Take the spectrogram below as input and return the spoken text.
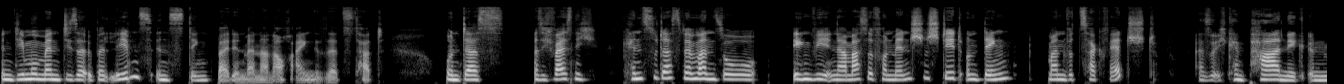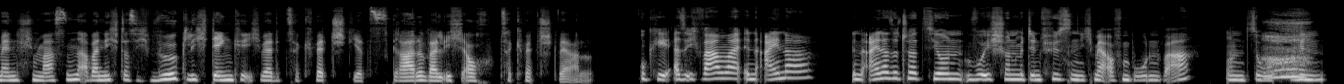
in dem Moment dieser Überlebensinstinkt bei den Männern auch eingesetzt hat. Und das, also ich weiß nicht, kennst du das, wenn man so irgendwie in einer Masse von Menschen steht und denkt, man wird zerquetscht? Also ich kenne Panik in Menschenmassen, aber nicht, dass ich wirklich denke, ich werde zerquetscht jetzt, gerade weil ich auch zerquetscht werde. Okay, also ich war mal in einer in einer Situation, wo ich schon mit den Füßen nicht mehr auf dem Boden war und so oh. hin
